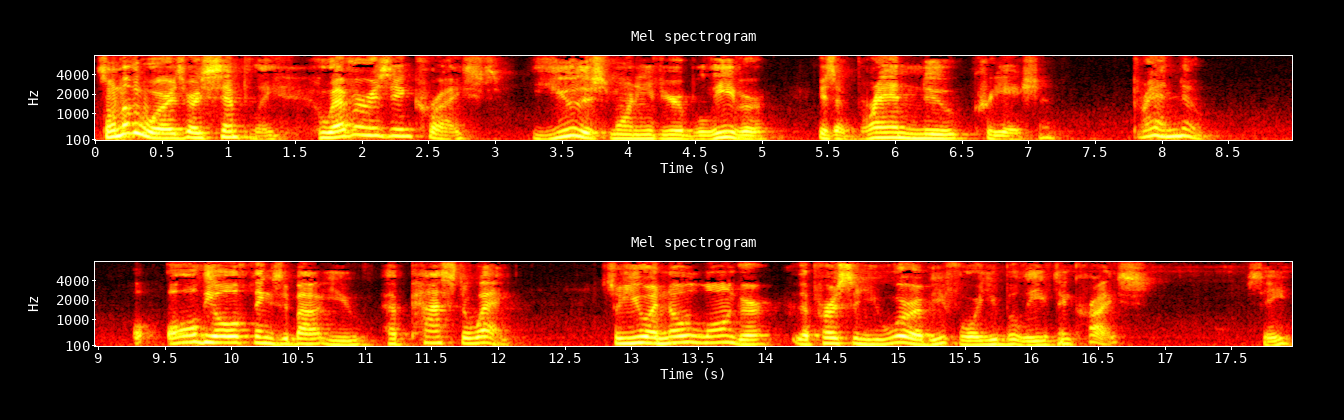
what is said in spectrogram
So, in other words, very simply, whoever is in Christ, you this morning, if you're a believer, is a brand new creation. Brand new all the old things about you have passed away. So you are no longer the person you were before you believed in Christ. See?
